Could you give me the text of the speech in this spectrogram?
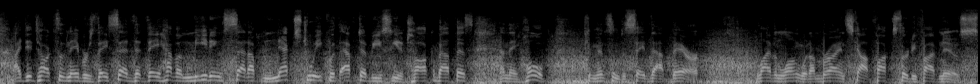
I did talk to the neighbors. They said that they have a meeting set up next week with FWC to talk about this, and they hope convince them to save that bear. Live in Longwood, I'm Brian Scott, Fox 35 News.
